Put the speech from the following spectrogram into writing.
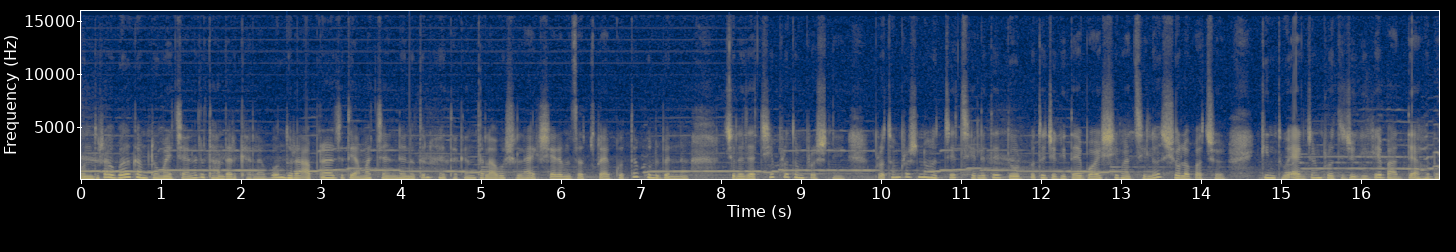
বন্ধুরা ওয়েলকাম টু মাই চ্যানেল ধান্দার খেলা। বন্ধুরা, আপনারা যদি আমার চ্যানেলে নতুন হয়ে থাকেন, তাহলে অবশ্যই লাইক শেয়ার এবং সাবস্ক্রাইব করতে ভুলবেন না। চলে যাচ্ছি প্রথম প্রশ্নে। প্রথম প্রশ্ন হচ্ছে, ছেলেদের দৌড় প্রতিযোগিতায় বয়স সীমা ছিল ষোলো বছর, কিন্তু একজন প্রতিযোগীকে বাদ দেওয়া হলো,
